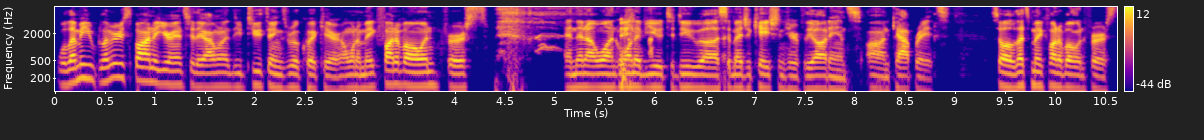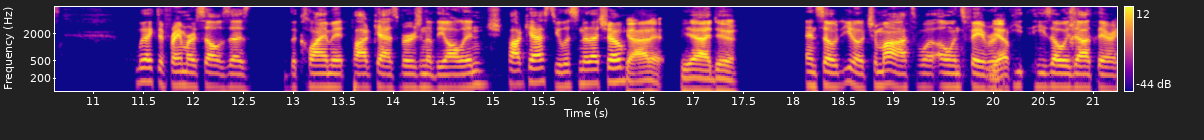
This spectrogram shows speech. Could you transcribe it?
Well, let me let me respond to your answer there. I want to do two things real quick here. I want to make fun of Owen first, and then I want one of you to do uh, some education here for the audience on cap rates. So let's make fun of Owen first. We like to frame ourselves as the climate podcast version of the All In podcast. You listen to that show? Got it. Yeah, I do. And so, you know, Chamath, well, Owen's favorite, yep. he, he's always out there.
